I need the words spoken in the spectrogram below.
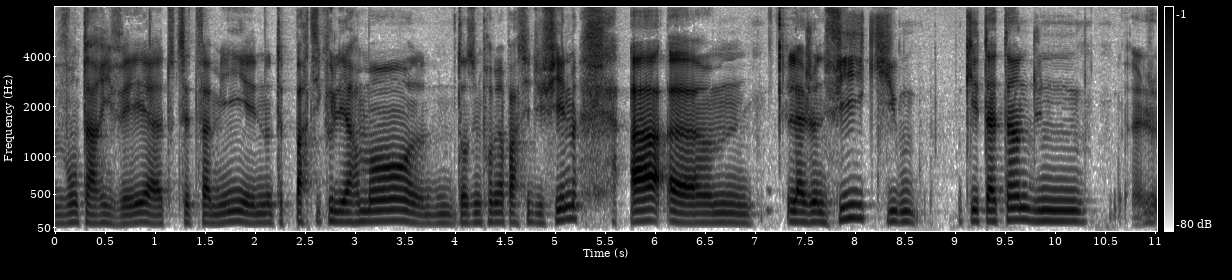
vont arriver à toute cette famille et note- particulièrement dans une première partie du film à la jeune fille qui, qui est atteinte d'une euh,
